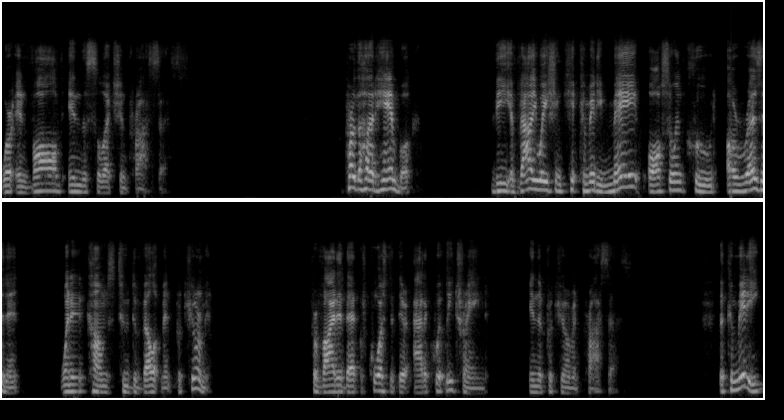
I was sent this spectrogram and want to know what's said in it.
were involved in the selection process per the HUD handbook, the evaluation committee may also include a resident when it comes to development procurement, provided that, of course, that they're adequately trained in the procurement process. The committee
